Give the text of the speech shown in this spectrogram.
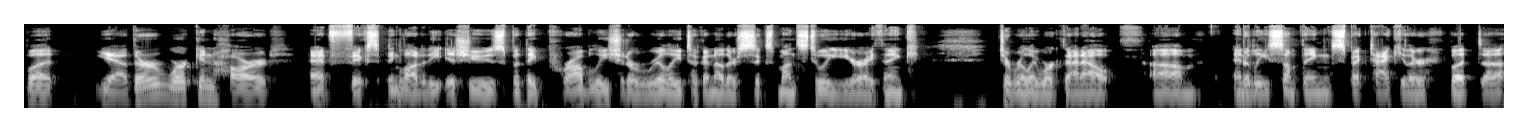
but yeah, they're working hard at fixing a lot of the issues, but they probably should have really took another six months to a year, I think, to really work that out um, and release something spectacular. But uh,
